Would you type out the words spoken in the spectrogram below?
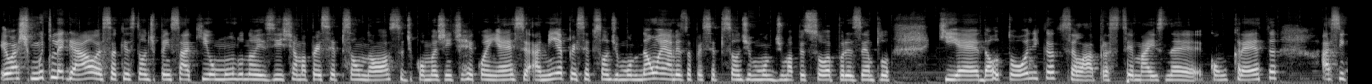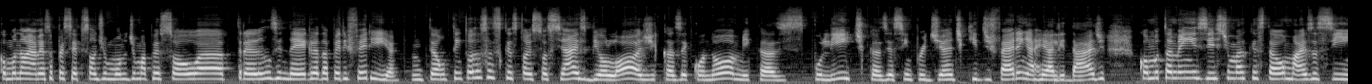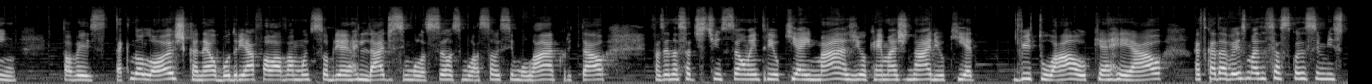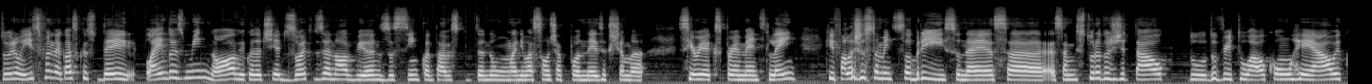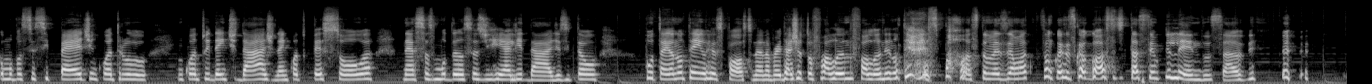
Eu acho muito legal essa questão de pensar que o mundo não existe, é uma percepção nossa, de como a gente reconhece. A minha percepção de mundo não é a mesma percepção de mundo de uma pessoa, por exemplo, que é daltônica, sei lá, para ser mais né, concreta, assim como não é a mesma percepção de mundo de uma pessoa trans e negra da periferia. Então, tem todas essas questões sociais, biológicas, econômicas, políticas e assim por diante que diferem a realidade, como também existe uma questão mais assim talvez tecnológica, né? O Baudrillard falava muito sobre a realidade simulação, simulação e simulacro e tal, fazendo essa distinção entre o que é imagem, o que é imaginário, o que é virtual, o que é real, mas cada vez mais essas coisas se misturam. E isso foi um negócio que eu estudei lá em 2009, quando eu tinha 18, 19 anos, assim, quando eu estava estudando uma animação japonesa que chama Serial Experiment Lane, que fala justamente sobre isso, né? Essa, essa mistura do digital do, do, virtual com o real e como você se pede enquanto, enquanto identidade, né, enquanto pessoa nessas mudanças de realidades. Então, puta, eu não tenho resposta, né? Na verdade, eu tô falando, falando e não tenho resposta, mas é uma, são coisas que eu gosto de estar sempre lendo, sabe?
